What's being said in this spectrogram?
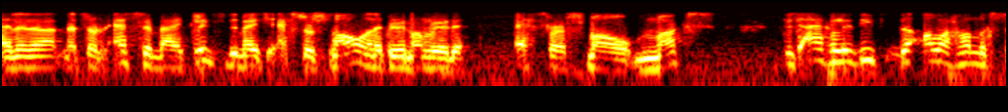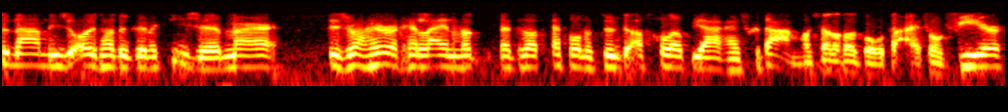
En inderdaad, met zo'n S erbij klinkt het een beetje extra smal. En dan heb je dan weer de extra small Max. Het is eigenlijk niet de allerhandigste naam die ze ooit hadden kunnen kiezen. Maar het is wel heel erg in lijn met wat Apple natuurlijk de afgelopen jaren heeft gedaan. Want ze hadden ook bijvoorbeeld de iPhone 4,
